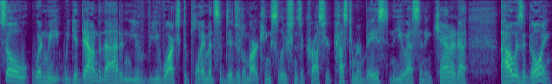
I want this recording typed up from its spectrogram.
So when we we get down to that, and you've you've watched deployments of digital marketing solutions across your customer base in the U.S. and in Canada, how is it going?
